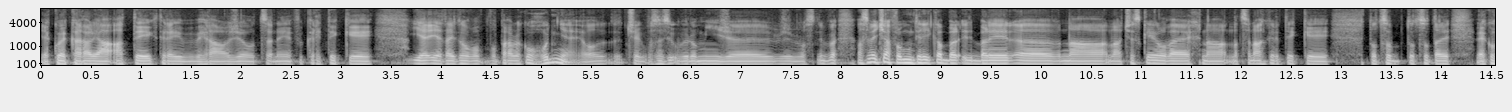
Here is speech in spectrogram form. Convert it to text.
jako je Karel Já a ty, který vyhrál že jo, ceny v kritiky. Je, je tady toho opravdu jako hodně. Jo. Člověk vlastně si uvědomí, že, že vlastně, vlastně většina filmů, které byly, byly e, na, na českých lvech, na, na cenách kritiky, to co, to, co tady jako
